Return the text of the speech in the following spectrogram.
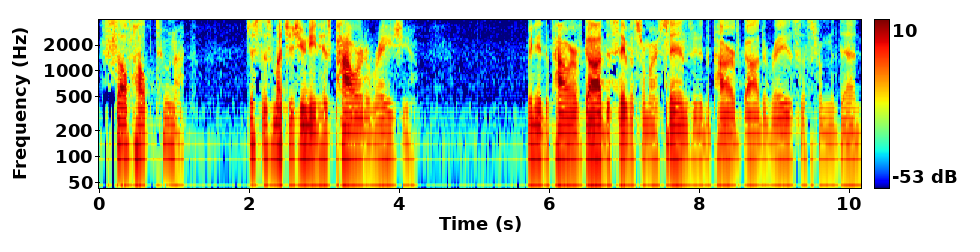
self help tune up, just as much as you need His power to raise you. We need the power of God to save us from our sins. We need the power of God to raise us from the dead.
